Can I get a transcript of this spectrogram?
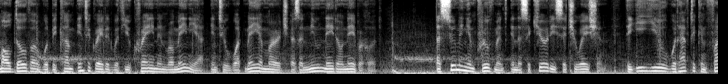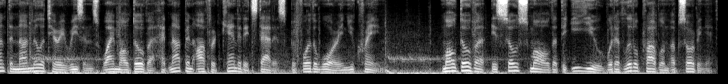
Moldova would become integrated with Ukraine and Romania into what may emerge as a new NATO neighborhood. Assuming improvement in the security situation, the EU would have to confront the non-military reasons why Moldova had not been offered candidate status before the war in Ukraine. Moldova is so small that the EU would have little problem absorbing it.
